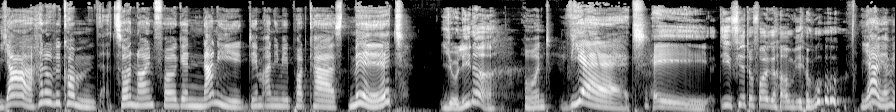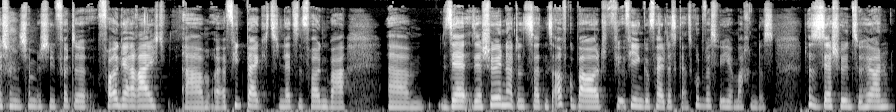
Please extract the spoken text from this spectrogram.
Ja, hallo, willkommen zur neuen Folge Nani, dem Anime-Podcast mit Jolina. und Viet. Hey, die vierte Folge haben wir. Wuhu. Ja, wir haben ja schon, schon die vierte Folge erreicht. Ähm, euer Feedback zu den letzten Folgen war ähm, sehr, sehr schön, hat uns, hat uns aufgebaut. V vielen gefällt das ganz gut, was wir hier machen. Das, das ist sehr schön zu hören.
